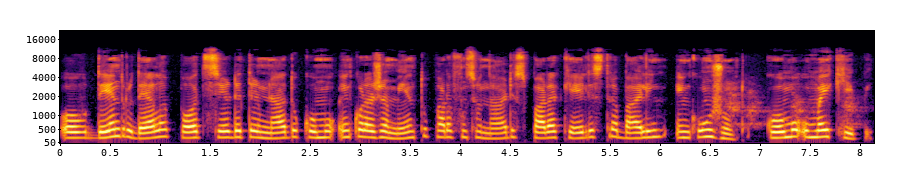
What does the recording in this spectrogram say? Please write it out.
ou dentro dela pode ser determinado como encorajamento para funcionários para que eles trabalhem em conjunto, como uma equipe,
